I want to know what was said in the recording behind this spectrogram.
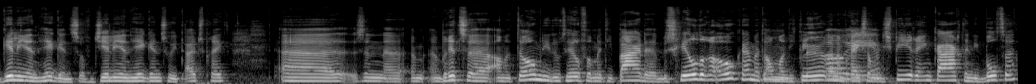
Gillian Higgins, of Gillian Higgins, hoe je het uitspreekt. Eh, is een, eh, een, een Britse anatoom, die doet heel veel met die paarden beschilderen ook. Hè, met allemaal die kleuren. en Oh, dan brengt ja, ze allemaal die spieren in kaart en die botten.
